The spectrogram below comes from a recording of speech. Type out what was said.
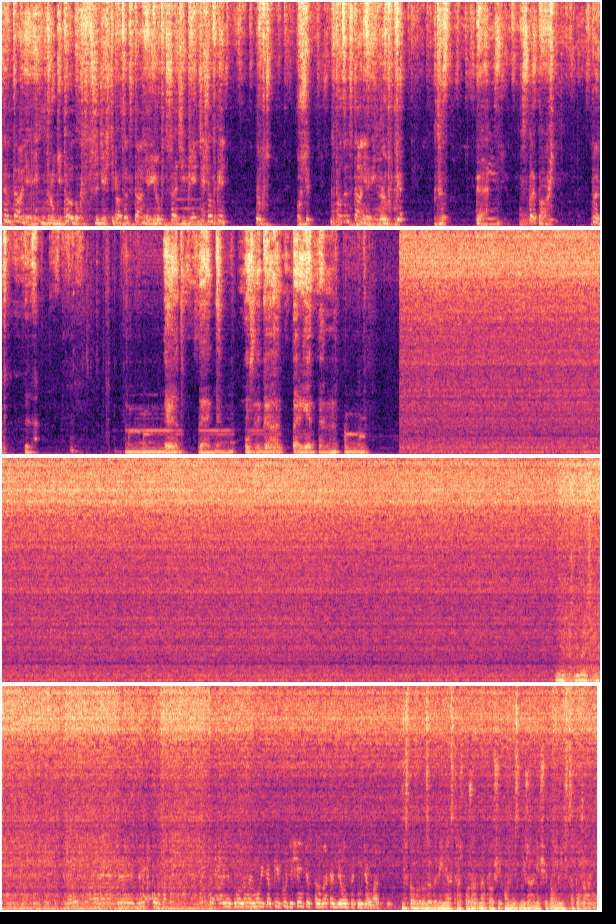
tym taniej. Drugi produkt 30% taniej lub trzeci 55 lub 8% taniej lub 5 w sklepach. Red Dead. Muzyka numer jeden. Nie, możliwe jest to. Więc możemy mówić o kilkudziesięciu strażakach biorących udział w akcji. Z powodu zadymienia Straż Pożarna prosi o niezbliżanie się do miejsca pożaru.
